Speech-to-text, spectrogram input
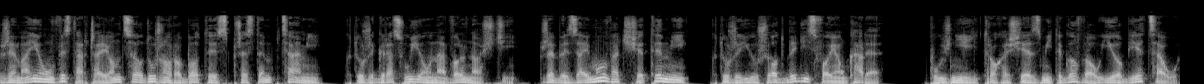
że mają wystarczająco dużo roboty z przestępcami, którzy grasują na wolności, żeby zajmować się tymi, którzy już odbyli swoją karę. Później trochę się zmitygował i obiecał,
